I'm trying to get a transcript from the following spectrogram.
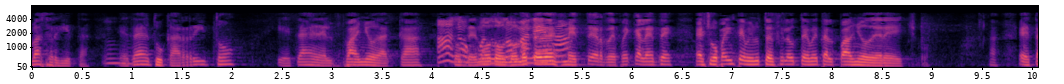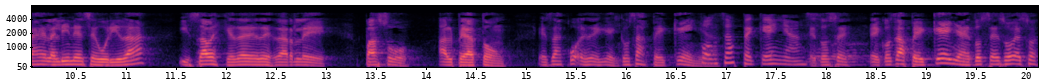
Más cerquita. Estás en tu carrito y estás en el paño de acá, ah, donde no, donde no te debes meter. Después que la gente ha hecho 20 minutos de fila, usted mete al paño derecho. Ah, estás en la línea de seguridad y sabes que debes darle paso al peatón. Esas en, cosas pequeñas. Cosas pequeñas. Entonces, en cosas pequeñas, entonces eso, eso,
